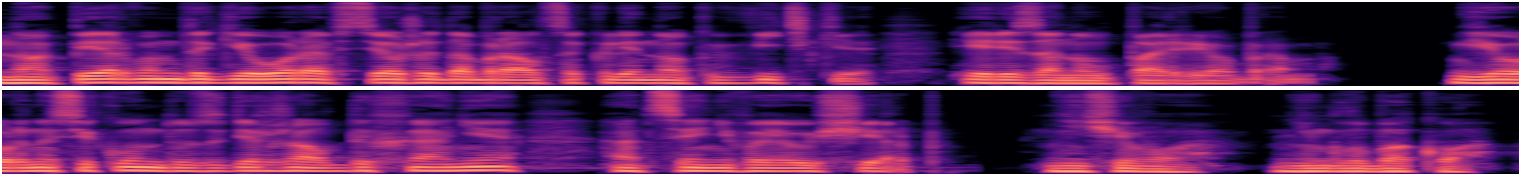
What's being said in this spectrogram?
Но первым до Геора все же добрался клинок Витьки и резанул по ребрам. Геор на секунду задержал дыхание, оценивая ущерб. Ничего, не глубоко.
